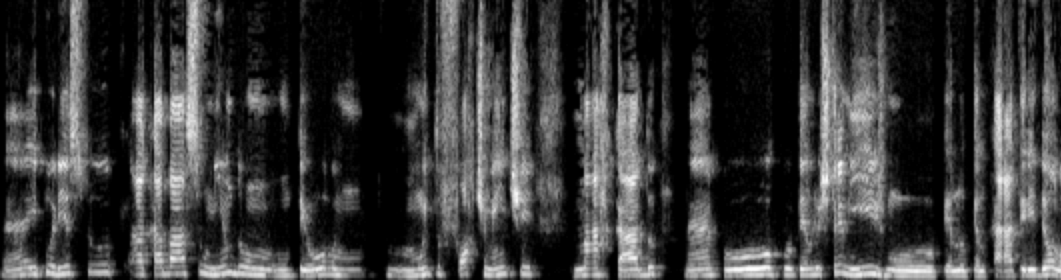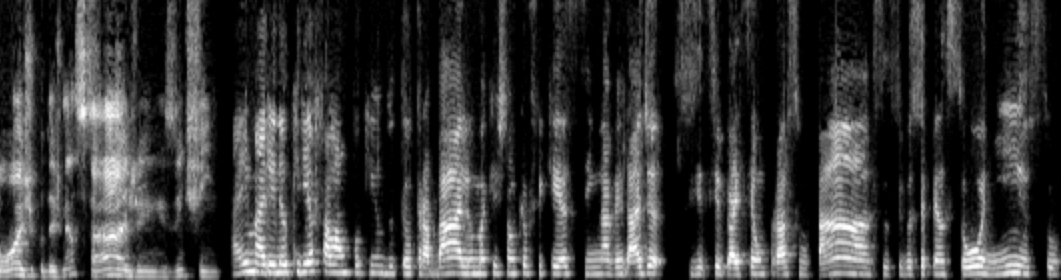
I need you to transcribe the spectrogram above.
né, e por isso acaba assumindo um, um teor muito fortemente marcado né, por, por, pelo extremismo, pelo, pelo caráter ideológico das mensagens, enfim. Aí, Marina, eu queria falar um pouquinho do teu trabalho, uma questão que eu fiquei assim, na verdade, se, se vai ser um próximo passo, se você pensou nisso,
